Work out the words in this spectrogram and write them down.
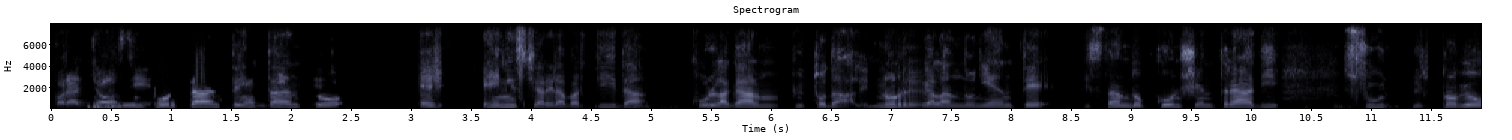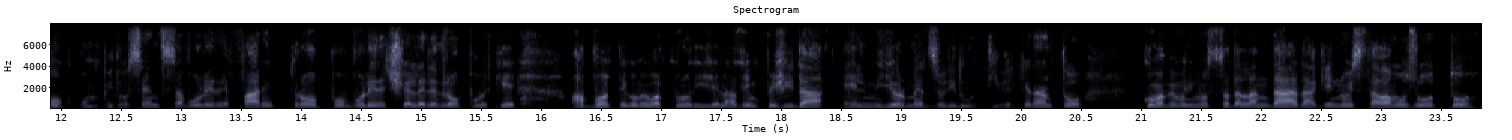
coraggiosi? L'importante convinti. intanto è, è iniziare la partita con la calma più totale, non regalando niente stando concentrati sul proprio compito, senza voler fare troppo, voler eccellere troppo, perché a volte, come qualcuno dice, la semplicità è il miglior mezzo di tutti, perché tanto, come abbiamo dimostrato all'andata, che noi stavamo sotto,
